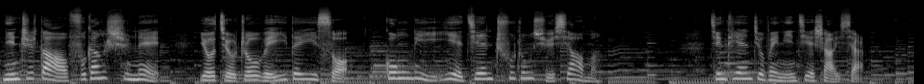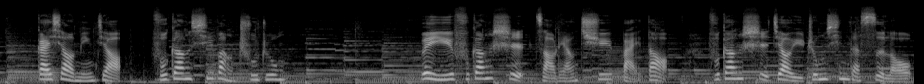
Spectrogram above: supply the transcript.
您知道福冈市内有九州唯一的一所公立夜间初中学校吗？今天就为您介绍一下，该校名叫福冈希望初中，位于福冈市早良区百道福冈市教育中心的四楼。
